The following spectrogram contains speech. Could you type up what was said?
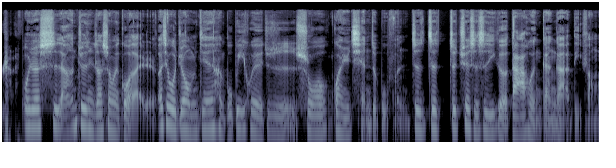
人。我觉得是啊，就是你知道，身为过来人，而且我觉得我们今天很不避讳，就是说关于钱这部分，这这这确实是一个大家会很尴尬的地方嘛。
